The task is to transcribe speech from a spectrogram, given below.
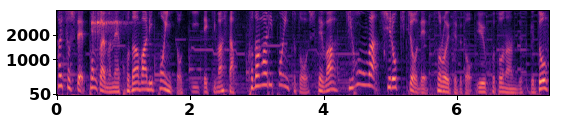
はい、そして今回もね、こだわりポイントを聞いてきました。こだわりポイントとしては、基本は白基調で揃えてるということなんですけど、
